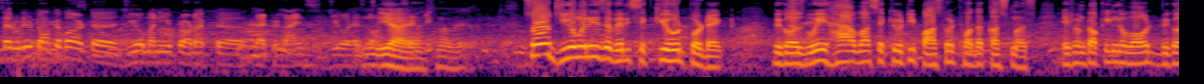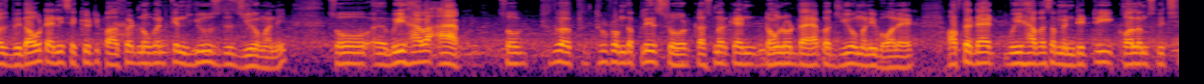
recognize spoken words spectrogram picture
Sir, would you talk about uh, Jio Money product uh, that Reliance Jio has launched Yeah, recently? yeah. So JioMoney is a very secured product because we have a security password for the customers. If I'm talking about because without any security password, no one can use this Jio Money. So uh, we have an app. So through, from the Play Store, customer can download the app or JioMoney wallet. After that, we have uh, some mandatory columns which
